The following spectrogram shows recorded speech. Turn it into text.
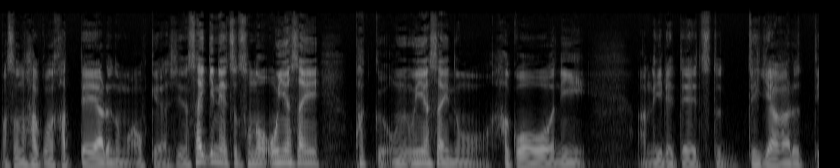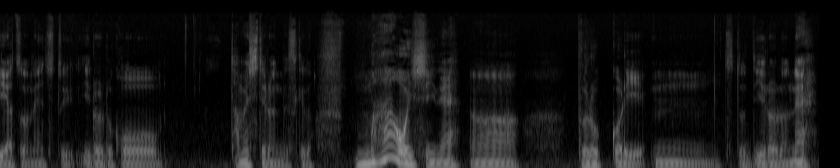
まあ、その箱を買ってやるのも OK だし、最近ね、ちょっとその温野菜パック、温野菜の箱に、あの、入れて、ちょっと出来上がるっていうやつをね、ちょっといろいろこう、試してるんですけど、まあ美味しいね。うん。ブロッコリー、うん、ちょっといろいろね、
